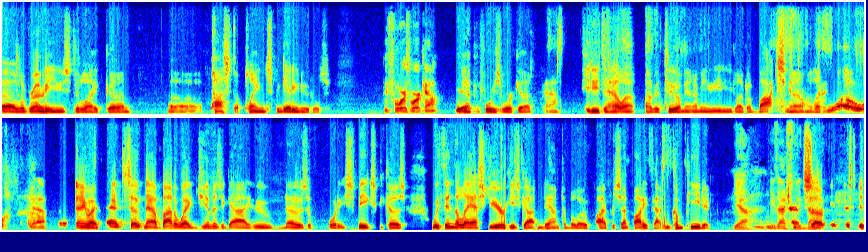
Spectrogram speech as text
Uh, Levrone used to like um, uh, pasta, plain spaghetti noodles. Before his workout? Yeah, before his workout. Yeah. He'd eat the hell out of it too. I mean, I mean, he'd eat like a box, you know. I was like, whoa. Yeah. Anyway, so now, by the way, Jim is a guy who knows of what he speaks because within the last year, he's gotten down to below five percent body fat and competed. Yeah, he's actually so. It, this is,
